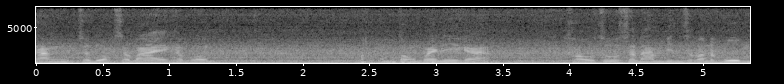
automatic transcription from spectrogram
ทางสะดวกสบายครับผม ตรงไปนี้ก็เข้าสู่สนามบินสุวรรณภูมิ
